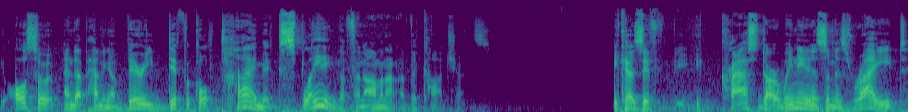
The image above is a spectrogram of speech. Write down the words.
you also end up having a very difficult time explaining the phenomenon of the conscience. Because if crass Darwinianism is right,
